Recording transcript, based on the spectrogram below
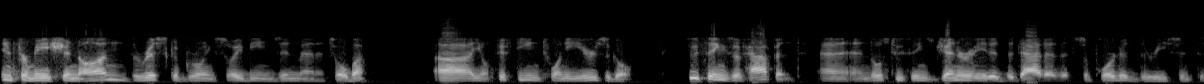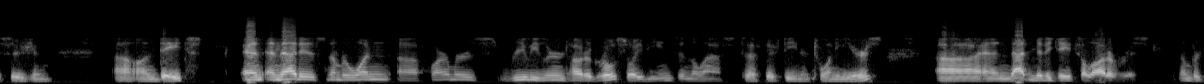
information on the risk of growing soybeans in Manitoba, uh, you know, 15, 20 years ago. Two things have happened, and those two things generated the data that supported the recent decision uh, on dates. And, and that is number one, uh, farmers really learned how to grow soybeans in the last uh, 15 or 20 years, uh, and that mitigates a lot of risk. Number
